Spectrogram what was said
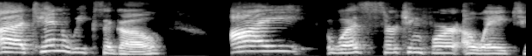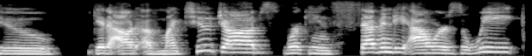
uh, 10 weeks ago, I was searching for a way to get out of my two jobs, working 70 hours a week.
